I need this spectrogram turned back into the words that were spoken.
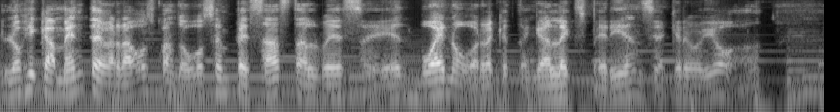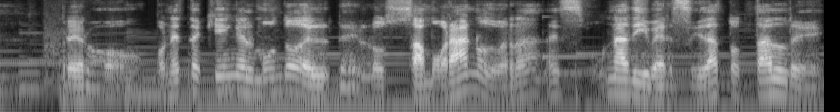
lógicamente, ¿verdad? Vos cuando vos empezás, tal vez es bueno, ¿verdad? Que tengas la experiencia, creo yo. Pero ponete aquí en el mundo de los zamoranos, ¿verdad? Es una diversidad total de,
